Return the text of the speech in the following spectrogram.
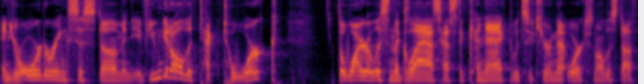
and your ordering system, and if you can get all the tech to work, the wireless and the glass has to connect with secure networks and all this stuff.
